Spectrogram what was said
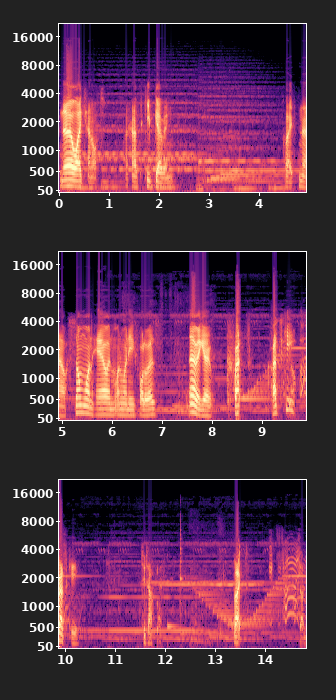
No, I cannot. I have to keep going. Right, now, someone here and one of my new followers. There we go. Krat Kratsky? Kratsky. Two tap life. Right. Done.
